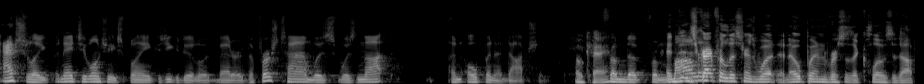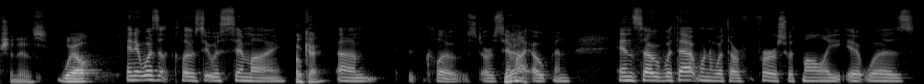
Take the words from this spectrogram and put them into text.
Actually, Nancy, why don't you explain because you could do it a little bit better. The first time was was not an open adoption Okay. from the from and Molly. describe for listeners what an open versus a closed adoption is. well, And it wasn't closed; it was semi Okay. um, closed or semi open. And so with that one, with our first with Molly, it was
